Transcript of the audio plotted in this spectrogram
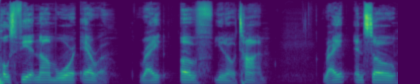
post Vietnam War era, right? Of, you know, time, right? And so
